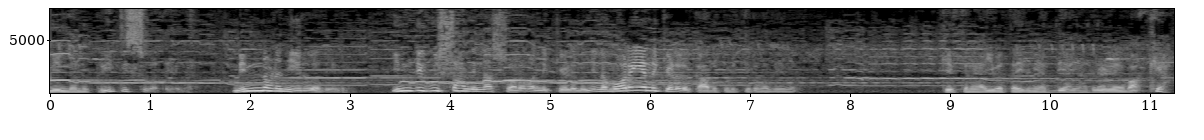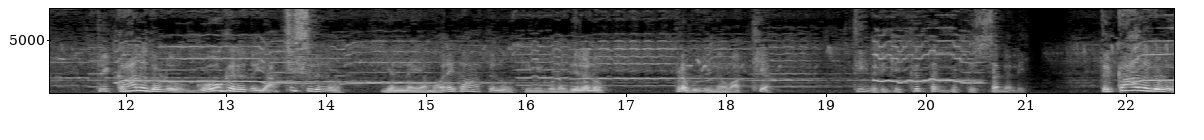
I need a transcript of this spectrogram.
ನಿನ್ನನ್ನು ಪ್ರೀತಿಸುವ ದೇವರು, ನಿನ್ನೊಡನೆ ಇರುವ ದೇವರು. ಇಂದಿಗೂ ಸಹ ನಿನ್ನ ಸ್ವರವನ್ನು ಕೇಳಲು, ನಿನ್ನ ಮೊರೆಯನ್ನು ಕೇಳಲು ಕಾದು ಕುಳಿತಿರುವ ದೇವರು. ಕೀರ್ತನೆ ಐವತ್ತೈದನೇ ಅಧ್ಯಾಯ ಹದಿನೇಳನೇ ವಾಕ್ಯ. ತ್ರಿಕಾಲದೊಳು ಗೋಗರೆದು ಯಾಚಿಸುವನು ಎನ್ನೆಯ ಮೊರೆಗಾತನು ಕಿವಿಗೊಡದಿರನು. ಪ್ರಭುವಿನ ವಾಕ್ಯ, ದೇವರಿಗೆ ಕೃತಜ್ಞತೆ ಸಲ್ಲಲಿ. ತ್ರಿಕಾಲದಳು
